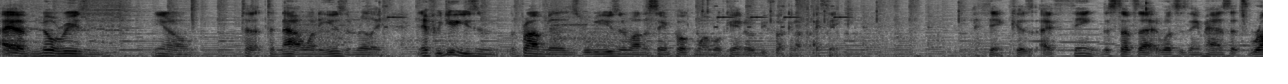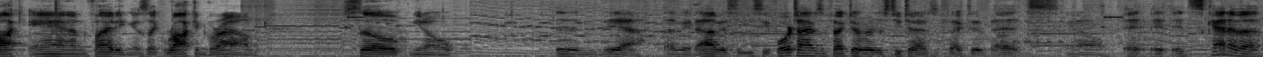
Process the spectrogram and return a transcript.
I have no reason, you know, to, to not want to use them, really. And if we do use them, the problem is we'll be using them on the same Pokemon Volcano would be fucking up, I think. I think, because I think the stuff that, what's his name, has that's rock and fighting is like rock and ground. So, you know, and yeah, I mean, obviously, you see four times effective or just two times effective. It's, you know, it, it it's kind of a,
